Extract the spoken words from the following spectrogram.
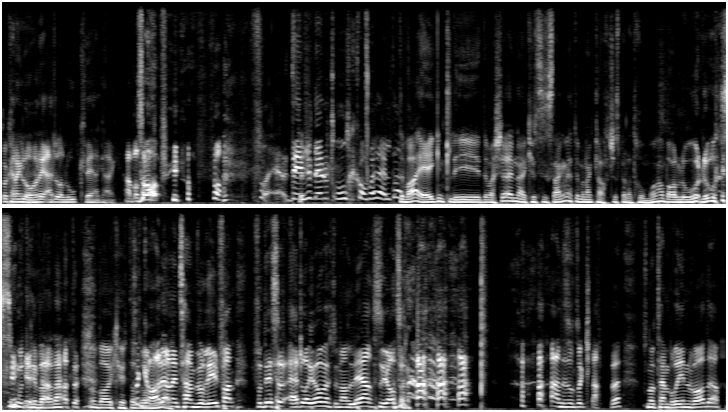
Da kan jeg love deg Adler lo hver gang. Han bare så, fy, fy, Det er ikke det du tror skal komme i det hele tatt. Det var egentlig Det var ikke en akustisk sang, vet du, men han klarte ikke å spille trommer. Han bare lo og lo. Så. Ja, det- Han bare kutta Så ga de han en tamburin, for, han, for det som Adler gjør, vet du, når han ler, så gjør han sånn Han er sånn som klapper. Så når tamburinen var der,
